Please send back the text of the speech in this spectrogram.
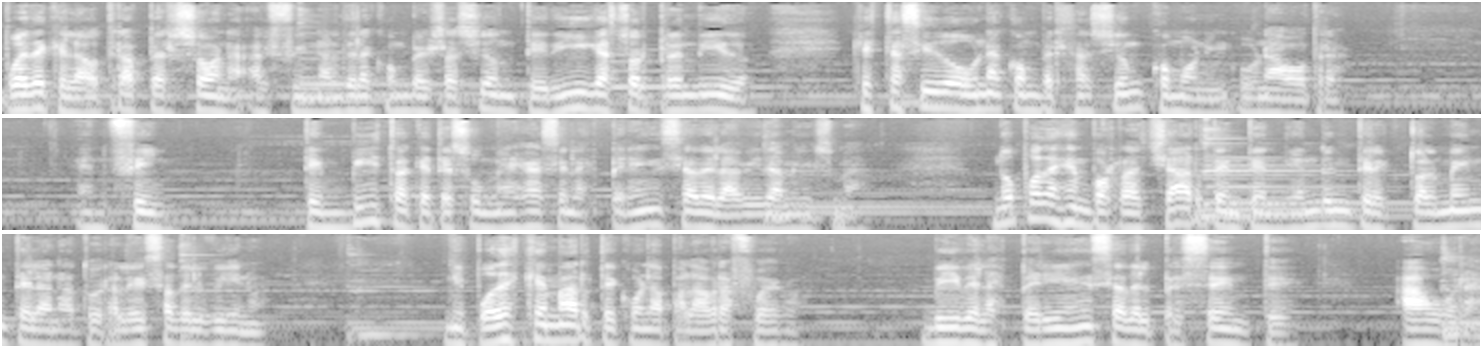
Puede que la otra persona al final de la conversación te diga sorprendido que esta ha sido una conversación como ninguna otra. En fin, te invito a que te sumerjas en la experiencia de la vida misma. No puedes emborracharte entendiendo intelectualmente la naturaleza del vino, ni puedes quemarte con la palabra fuego. Vive la experiencia del presente ahora.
